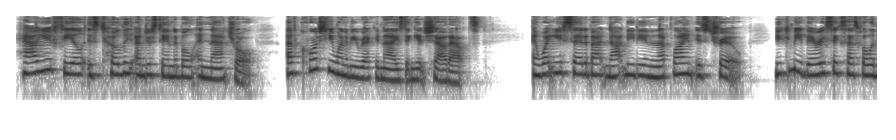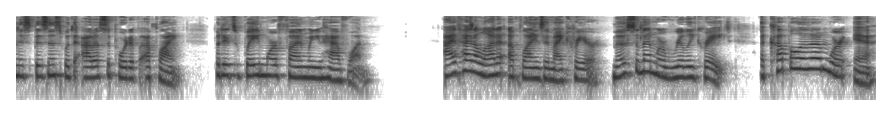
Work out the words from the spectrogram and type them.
how you feel is totally understandable and natural. Of course, you want to be recognized and get shout outs. And what you said about not needing an upline is true. You can be very successful in this business without a supportive upline, but it's way more fun when you have one. I've had a lot of uplines in my career. Most of them were really great. A couple of them were eh,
